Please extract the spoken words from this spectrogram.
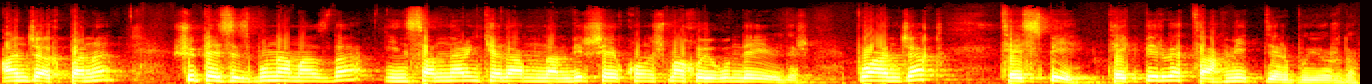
Ancak bana şüphesiz bu namazda insanların kelamından bir şey konuşmak uygun değildir. Bu ancak tesbih, tekbir ve tahmiddir buyurdu.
